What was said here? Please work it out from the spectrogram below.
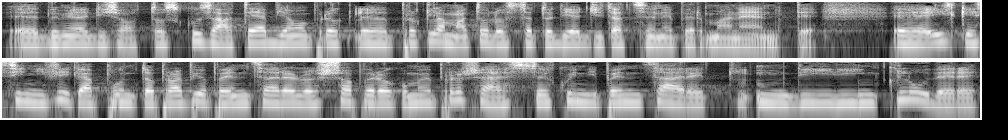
eh, 2018, scusate, abbiamo pro- eh, proclamato lo stato di agitazione permanente, eh, il che significa appunto proprio pensare lo sciopero come processo e quindi pensare t- di, di, includere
